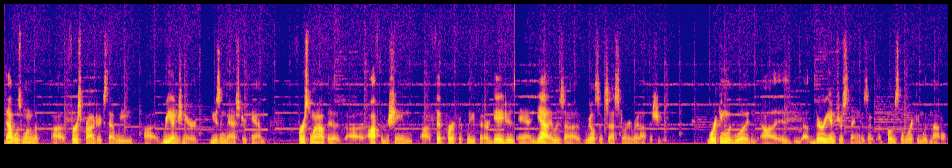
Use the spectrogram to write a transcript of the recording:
That was one of the uh, first projects that we uh, re-engineered using Mastercam. First one out the, off the machine, uh, fit perfectly, fit our gauges, and yeah, it was a real success story right off the chute. Working with wood is very interesting as opposed to working with metals.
